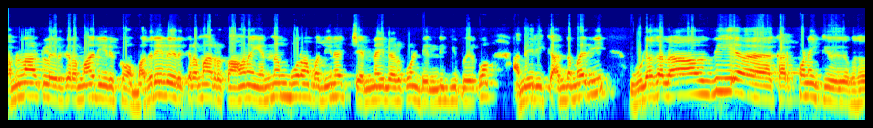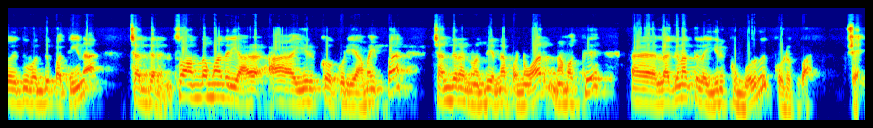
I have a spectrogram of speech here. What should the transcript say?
தமிழ்நாட்டில் இருக்கிற மாதிரி இருக்கும். மதுரையில் இருக்கிற மாதிரி இருக்கும். ஆனால் எண்ணம் பூரா பார்த்தீங்கன்னா சென்னையில் இருக்கும் டெல்லிக்கு போயிருக்கும். அமெரிக்கா அந்த மாதிரி உலகளாவிய கற்பனைக்கு இது வந்து பார்த்தீங்கன்னா சந்திரன். ஸோ அந்த மாதிரி இருக்கக்கூடிய அமைப்பை சந்திரன் வந்து என்ன பண்ணுவார்? நமக்கு லக்னத்தில் லக்னத்துல இருக்கும்போது கொடுப்பார். சரி.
